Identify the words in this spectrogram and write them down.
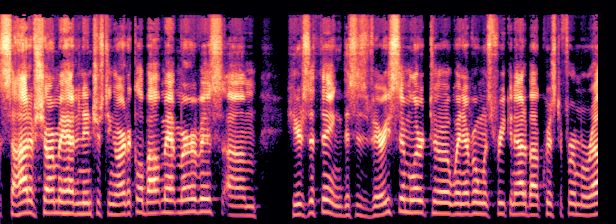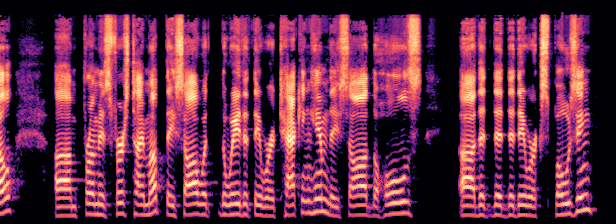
Sahadev Sharma had an interesting article about Matt Mervis. Um, here's the thing this is very similar to when everyone was freaking out about Christopher Morel. Um, from his first time up, they saw what the way that they were attacking him. They saw the holes uh, that, that, that they were exposing,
